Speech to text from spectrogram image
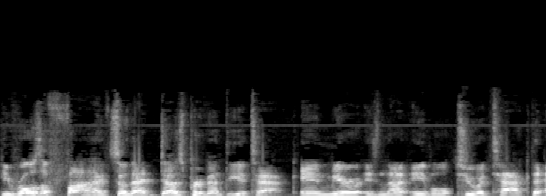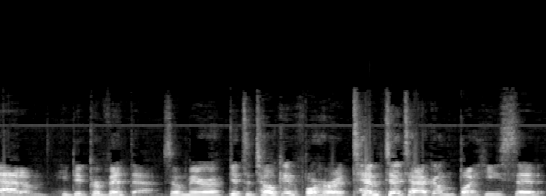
He rolls a 5, so that does prevent the attack. And Mera is not able to attack the Atom. Did prevent that. So Mera gets a token for her attempt to attack him, but he said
